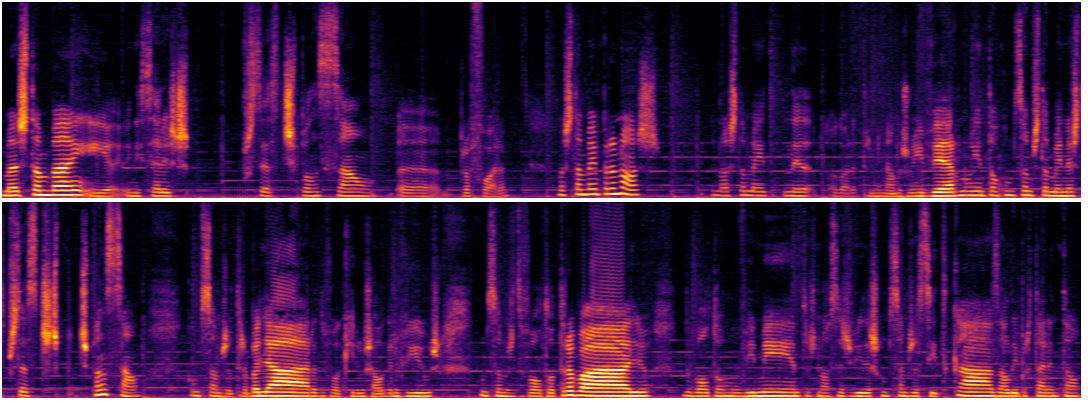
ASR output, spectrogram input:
mas também a iniciar este processo de expansão ah, para fora, mas também para nós. Nós também ne- agora terminamos o inverno e então começamos também neste processo de exp- de expansão. Começamos a trabalhar, de aqui os algarvios, começamos de volta ao trabalho, de volta ao movimento, as nossas vidas começamos a sair de casa, a libertar então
